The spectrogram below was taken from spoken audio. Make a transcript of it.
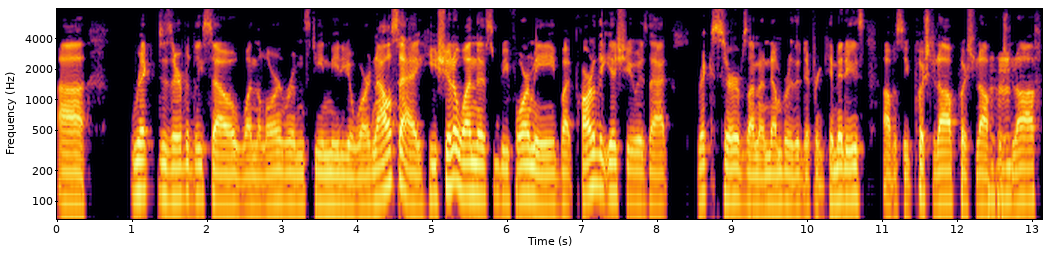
Uh, Rick deservedly so won the Lorne Rubenstein Media Award, and I'll say he should have won this before me. But part of the issue is that Rick serves on a number of the different committees. Obviously, pushed it off, pushed it off, mm-hmm. pushed it off.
